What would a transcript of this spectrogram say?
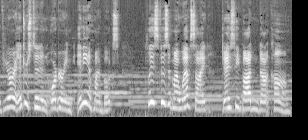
If you are interested in ordering any of my books, please visit my website, jcbodden.com.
